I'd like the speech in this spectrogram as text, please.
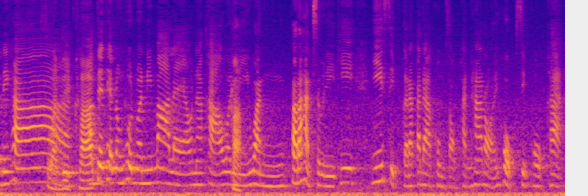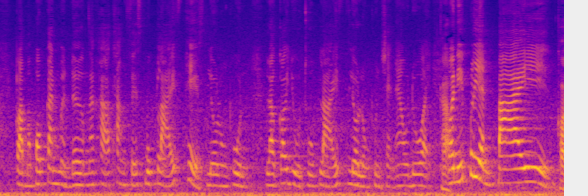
วัสดีค่ะ สวัสดีครับ อัปเดตเทรนด์ลงทุนวันนี้มาแล้วนะคะ วันนี้วันพฤหัสบดีที่ 20 กรกฎาคม 2566 ค่ะ กลับมาพบกันเหมือนเดิมนะคะ ทาง Facebook Live เพจเรียวลงทุน แล้วก็ YouTube Live เรียวลงทุน Channel ด้วยครับวันนี้เปลี่ยนไป ขอ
